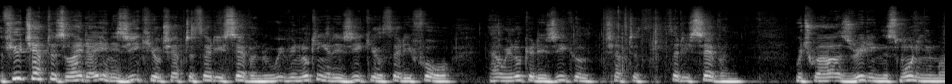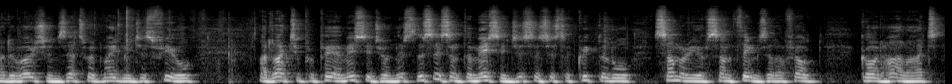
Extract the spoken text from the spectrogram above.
A few chapters later, in Ezekiel chapter 37, we've been looking at Ezekiel 34. Now we look at Ezekiel chapter 37, which I was reading this morning in my devotions. That's what made me just feel I'd like to prepare a message on this. This isn't the message, this is just a quick little summary of some things that I felt God highlights.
